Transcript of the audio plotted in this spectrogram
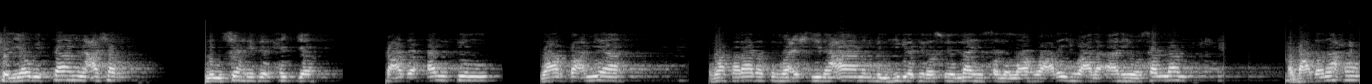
في اليوم الثامن عشر من شهر ذي الحجة بعد ألف وأربعمائة وثلاثة وعشرين عاما من هجرة رسول الله صلى الله عليه وعلى آله وسلم وبعد نحو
